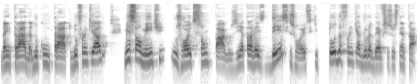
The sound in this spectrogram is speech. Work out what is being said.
da entrada do contrato do franqueado, mensalmente os royalties são pagos. E é através desses royalties que toda franqueadora deve se sustentar.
